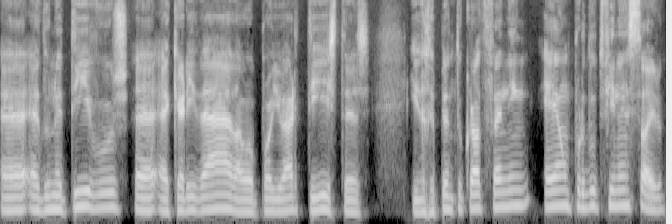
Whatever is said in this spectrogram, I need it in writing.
a, a donativos, a, a, caridade, ao apoio a artistas e de repente o crowdfunding é um produto financeiro.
